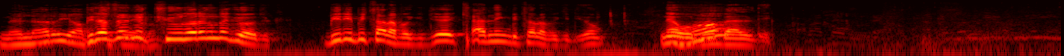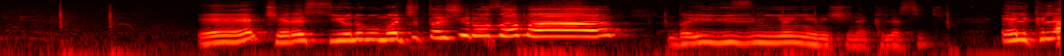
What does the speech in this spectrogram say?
Neler yaptık Biraz önce. Q'larını da gördük. Biri bir tarafa gidiyor, kendin bir tarafa gidiyorsun. Ne Aha. olduğu belli değil. Ee, Çerez Sion'u bu maçı taşır o zaman. Dayı 100 milyon yemiş yine klasik. El Clasico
